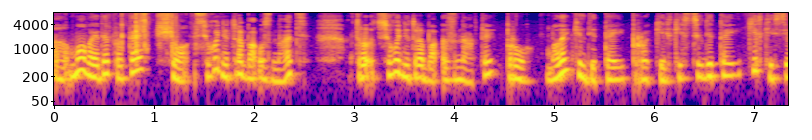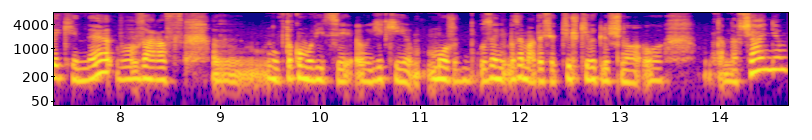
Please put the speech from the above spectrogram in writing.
Мова йде про те, що сьогодні треба узнати, сьогодні треба знати про маленьких дітей, про кількість цих дітей, кількість, які не зараз е, ну, в такому віці, е, які можуть займатися тільки виключно там, навчанням.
